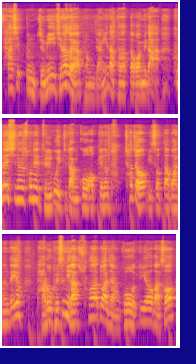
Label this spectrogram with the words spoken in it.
40분쯤이 지나서야 병장이 나타났다고 합니다. 후레쉬는 손에 들고 있지도 않고 어깨는 푹 처져 있었다고 하는데요. 바로 글쓴이가 수화도 하지 않고 뛰어가서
